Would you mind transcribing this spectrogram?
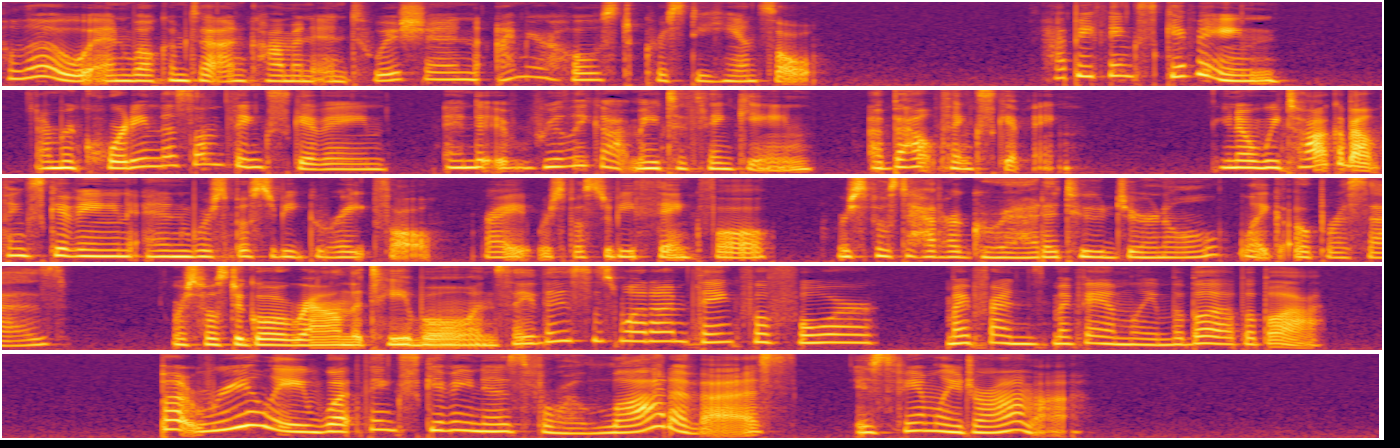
Hello, and welcome to Uncommon Intuition. I'm your host, Christy Hansel. Happy Thanksgiving! I'm recording this on Thanksgiving, and it really got me to thinking about Thanksgiving. You know, we talk about Thanksgiving and we're supposed to be grateful, right? We're supposed to be thankful. We're supposed to have our gratitude journal, like Oprah says. We're supposed to go around the table and say, This is what I'm thankful for. My friends, my family, blah, blah, blah, blah. But really, what Thanksgiving is for a lot of us is family drama.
